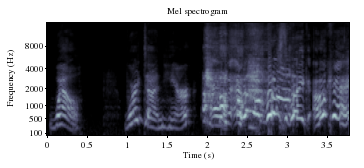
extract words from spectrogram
Well, we're done here." And, and I was like, "Okay."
